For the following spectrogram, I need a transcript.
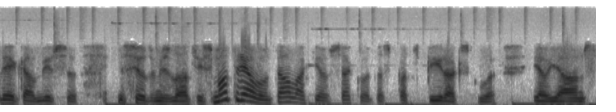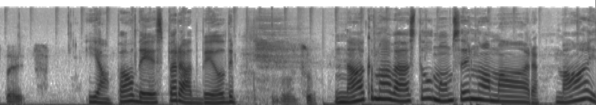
liekam virsū siltumizolācijas materiālu un tālāk jau seko tas pats pīrāgs, ko jau Jānis teica. Jā, paldies par atbildi. Lūdzu. Nākamā vēstule mums ir no Māra. Māja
